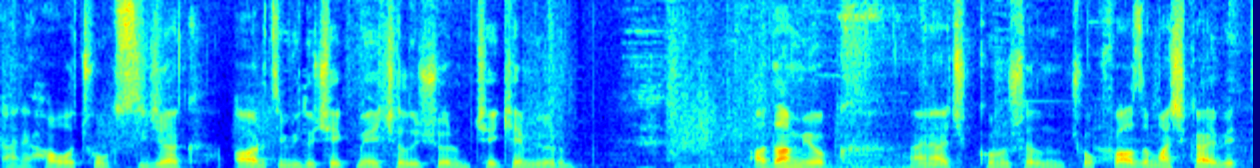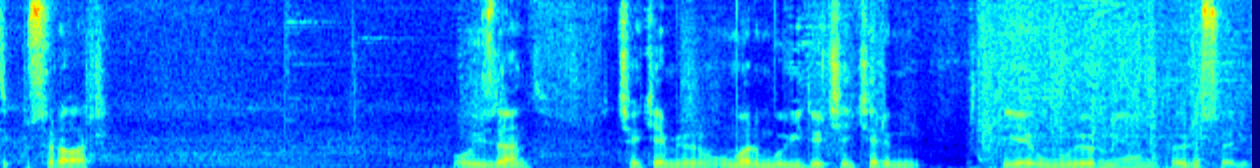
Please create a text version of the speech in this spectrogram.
yani hava çok sıcak. Artı video çekmeye çalışıyorum. Çekemiyorum. Adam yok. Yani açık konuşalım. Çok fazla maç kaybettik bu sıralar. O yüzden çekemiyorum. Umarım bu video çekerim diye umuyorum yani. Öyle söyleyeyim.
